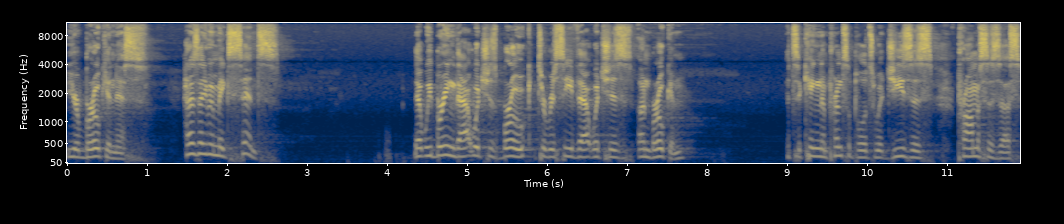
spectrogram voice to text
your brokenness. How does that even make sense? That we bring that which is broke to receive that which is unbroken. It's a kingdom principle. It's what Jesus promises us.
